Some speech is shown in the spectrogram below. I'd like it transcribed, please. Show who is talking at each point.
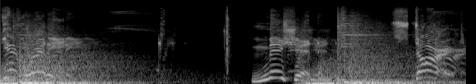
Speaker 1: Get ready! Mission start!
